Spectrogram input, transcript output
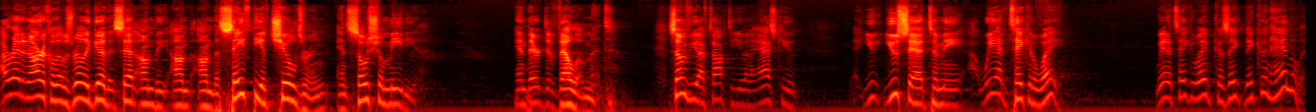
I read an article that was really good that said on the, on, on the safety of children and social media and their development. Some of you, I've talked to you and I asked you, you, you said to me, we had to take it away. We had to take it away because they, they couldn't handle it.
